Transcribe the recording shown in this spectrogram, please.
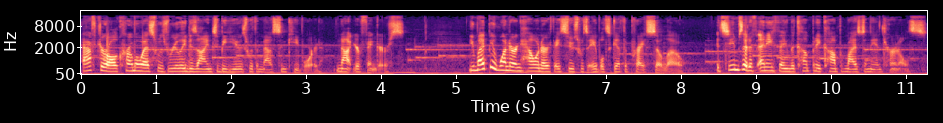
After all, Chrome OS was really designed to be used with a mouse and keyboard, not your fingers. You might be wondering how on earth Asus was able to get the price so low. It seems that if anything, the company compromised on the internals.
